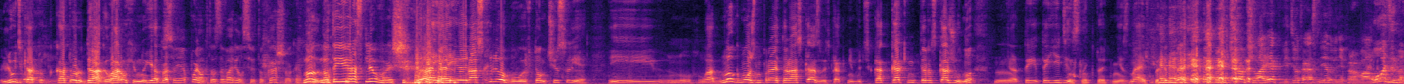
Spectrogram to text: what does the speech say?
люди, кото- которые, да, Говорухин, ну я-то, Все, я понял, кто заварил всю эту кашу. Ну, ну ты ее и расклевываешь. да, я ее и расхлебываю в том числе. И, ну, ладно, много можно про это рассказывать, как-нибудь, как, как-нибудь расскажу, но ты, ты единственный, кто это не знаешь. Причем человек ведет расследование про Володина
